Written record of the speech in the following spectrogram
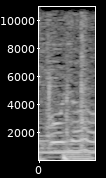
Bye.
